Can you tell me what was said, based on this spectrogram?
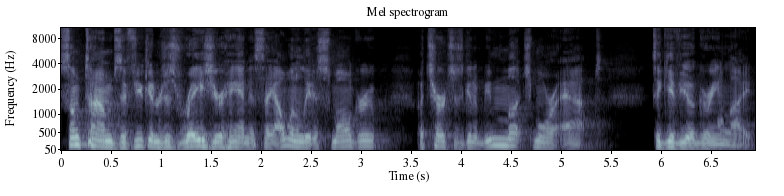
sometimes if you can just raise your hand and say, I want to lead a small group, a church is going to be much more apt to give you a green light.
